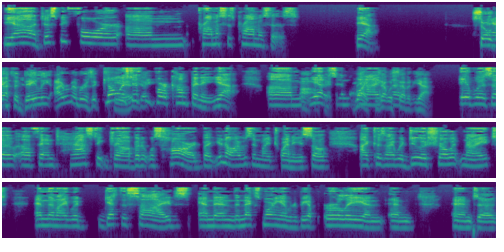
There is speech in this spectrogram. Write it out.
Yeah, just before um Promises Promises. Yeah. So And- that's a daily. I remember as a kid. No, it was just before company. Yeah. Um Ah, yes, okay. and, right. and I, that was uh, seven. Yeah. It was a, a fantastic job, but it was hard. But you know, I was in my twenties, so I because I would do a show at night, and then I would get the sides, and then the next morning I would be up early and and and uh,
